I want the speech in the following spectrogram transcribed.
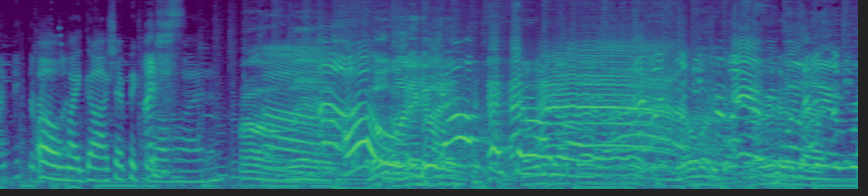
I picked the oh wrong Oh one. my gosh, I picked the I wrong just- one. Oh, man. Oh, Nobody oh, got it. picked the Nobody wrong got one. I was looking Nobody for got one. Everyone Never heard I went was looking for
